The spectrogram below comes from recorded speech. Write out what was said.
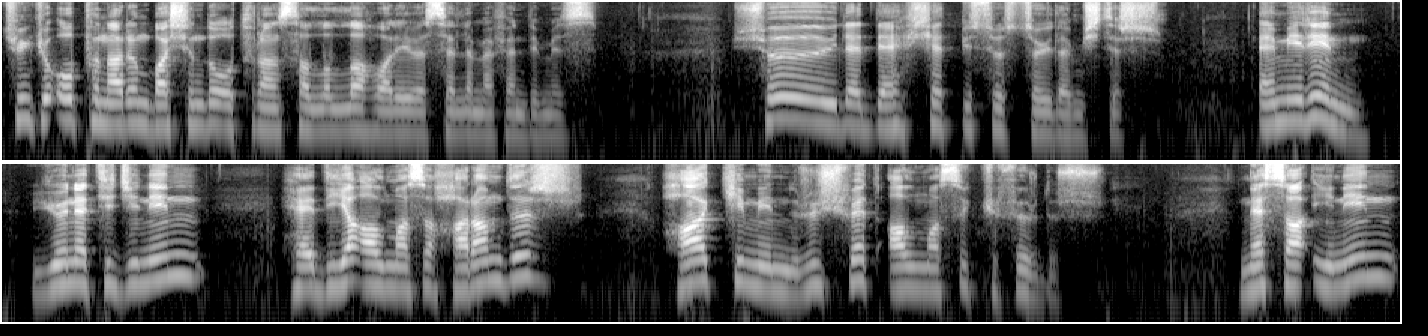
Çünkü o pınarın başında oturan sallallahu aleyhi ve sellem Efendimiz şöyle dehşet bir söz söylemiştir. Emirin yöneticinin hediye alması haramdır. Hakimin rüşvet alması küfürdür. Nesai'nin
